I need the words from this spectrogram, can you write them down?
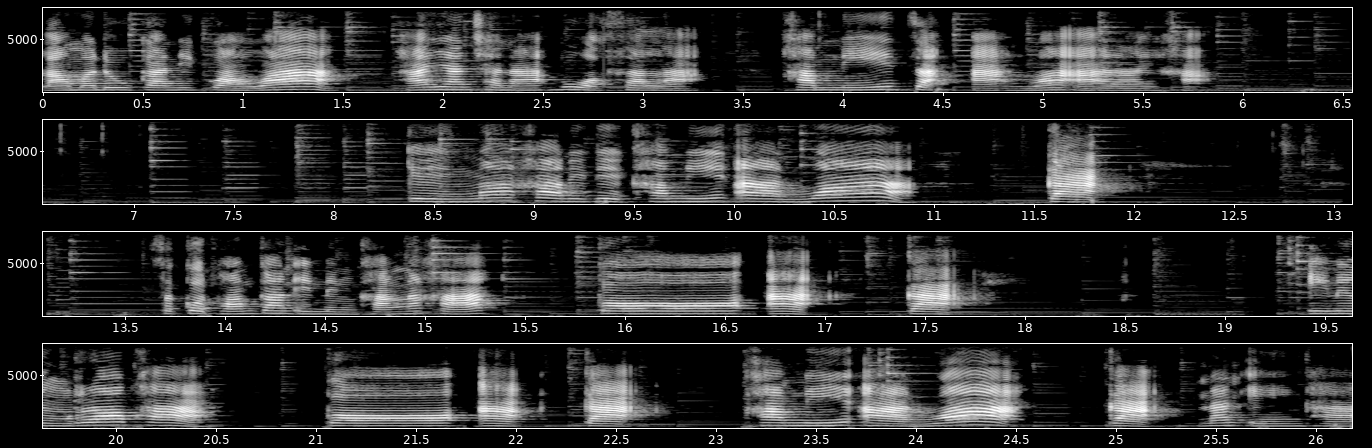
เรามาดูกันดีกว่าว่า พยัญชนะบวกสระคำนี้จะอ่านว่าอะไรค่ะ เก่งมากค่ะเด็กๆคำนี้อ่านว่า กะ สะกดพร้อมกันอีกหนึ่งครั้งนะคะ กออะกะ อีกหนึ่งรอบค่ะ กออะกะคำนี้อ่านว่า กะ นั่นเองค่ะ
